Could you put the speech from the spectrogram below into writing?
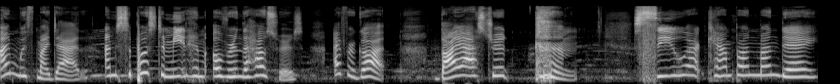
I'm with my dad. I'm supposed to meet him over in the house housewares. I forgot. Bye, Astrid. See you at camp on Monday.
